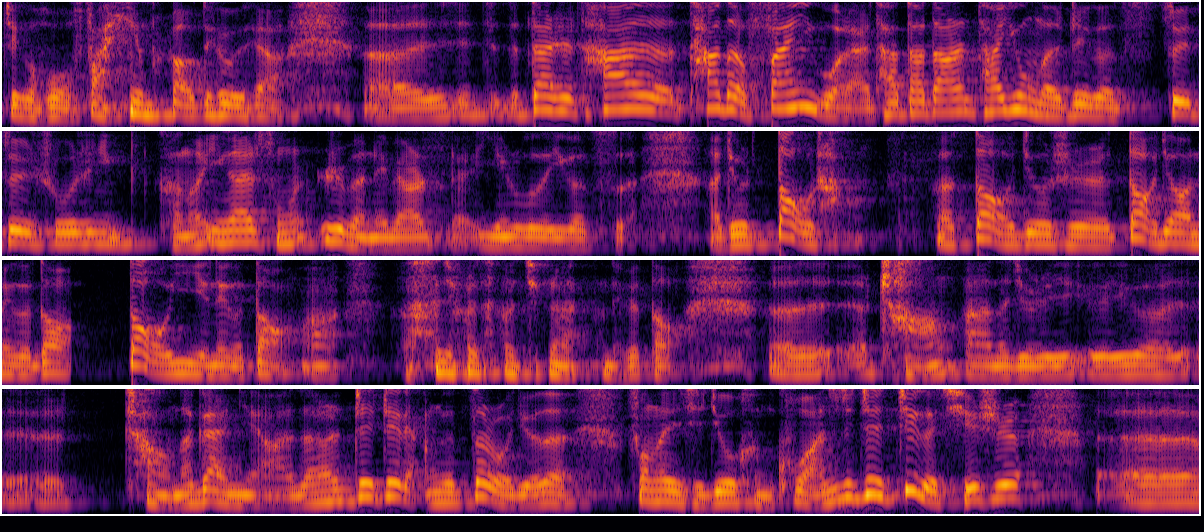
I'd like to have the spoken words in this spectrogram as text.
这个货我发音不知道对不对啊？呃，但是它它的翻译过来，它它当然它用的这个词最最初是可能应该是从日本那边引入的一个词啊，就是道场。呃，道就是道教那个道。道义那个道啊，就是咱们经常那个道，呃，场啊，那就是一个一个呃场的概念啊。当然，这这两个字儿，我觉得放在一起就很酷啊。这这这个其实呃，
